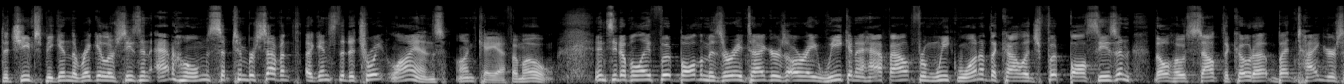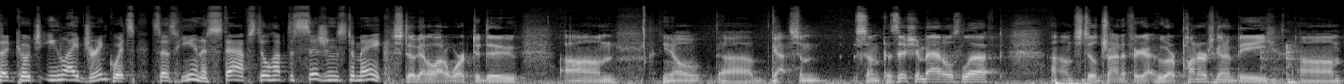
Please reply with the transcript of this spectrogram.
The Chiefs begin the regular season at home September 7th against the Detroit Lions on KFMO. NCAA football, the Missouri Tigers are a week and a half out from week one of the college football season. They'll host South Dakota, but Tigers head coach Eli Drinkwitz says he and his staff still have decisions to make. Still got a lot of work to do. Um, you know, uh, got some some position battles left. Um, still trying to figure out who our punter is going to be, um,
